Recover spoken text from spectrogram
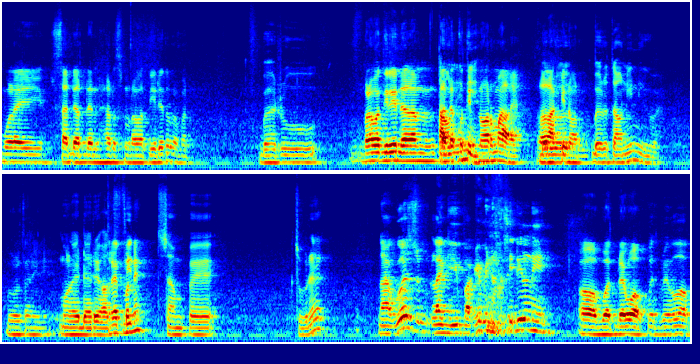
mulai sadar dan harus merawat diri itu kapan? Baru merawat diri dalam tanda kutip ini. normal ya lelaki baru, normal. baru tahun ini gue baru tahun ini. Mulai dari outfit sampai sebenarnya nah gue lagi pakai minoxidil nih. Oh buat brewok? Buat brewok.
